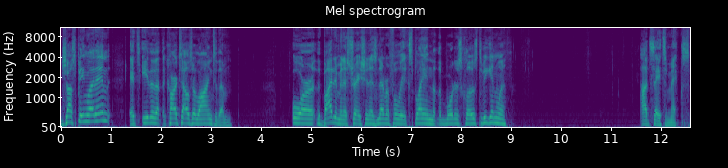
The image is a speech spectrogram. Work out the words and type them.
just being let in, it's either that the cartels are lying to them or the Biden administration has never fully explained that the border's closed to begin with. I'd say it's a mix.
